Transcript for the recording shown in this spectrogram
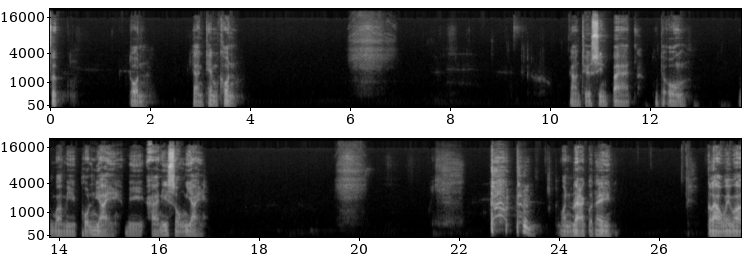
ฝึก ตน อย่างเข้มข้น การถือศีลแปดพุทธองค์ว่ามีผลใหญ่ มีอานิสงส์ใหญ่ วันแรกก็ได้กล่าวไว้ว่า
